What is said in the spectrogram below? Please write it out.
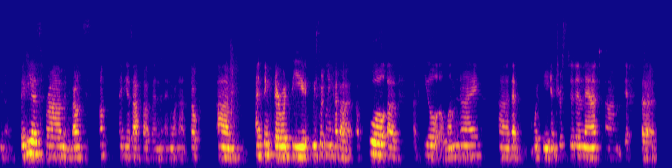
you know, ideas from and bounce, bounce ideas off of and, and whatnot. So um, I think there would be, we certainly have a, a pool of, of EEL alumni uh, that would be interested in that um, if the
